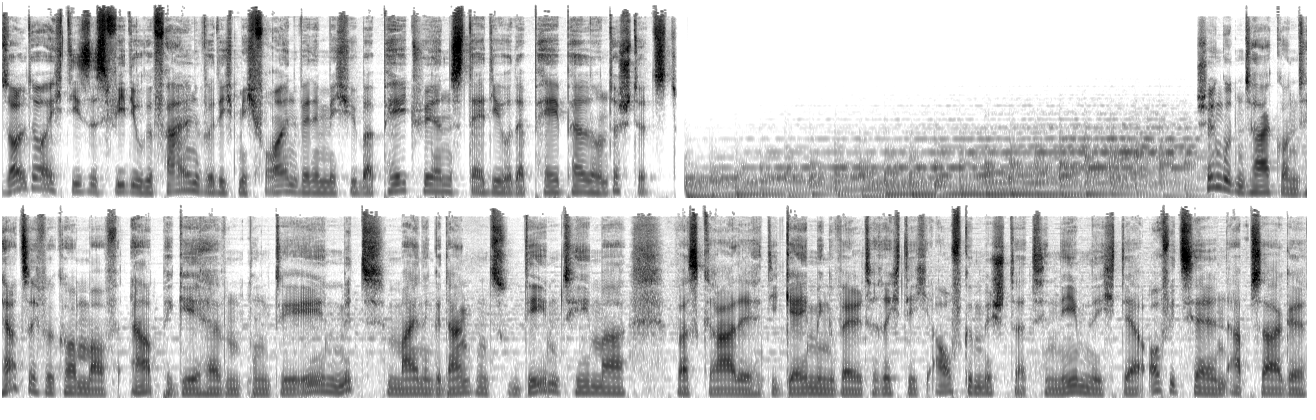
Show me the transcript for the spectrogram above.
Sollte euch dieses Video gefallen, würde ich mich freuen, wenn ihr mich über Patreon, Steady oder PayPal unterstützt. Schönen guten Tag und herzlich willkommen auf rpgheaven.de mit meinen Gedanken zu dem Thema, was gerade die Gaming-Welt richtig aufgemischt hat, nämlich der offiziellen Absage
